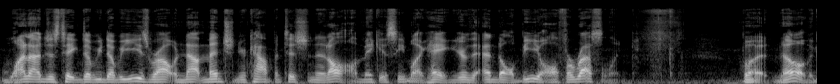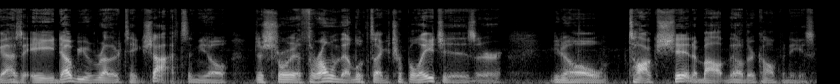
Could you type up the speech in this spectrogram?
Why not just take WWE's route and not mention your competition at all? Make it seem like, hey, you're the end all be all for wrestling. But no, the guys at AEW would rather take shots and, you know, destroy a throne that looks like Triple H's or, you know, talk shit about the other companies.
